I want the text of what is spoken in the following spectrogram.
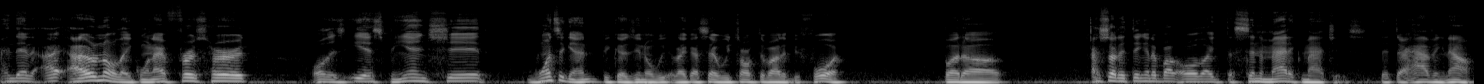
And then I I don't know, like when I first heard all this ESPN shit, once again, because you know, we like I said, we talked about it before. But uh I started thinking about all like the cinematic matches that they're having now.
